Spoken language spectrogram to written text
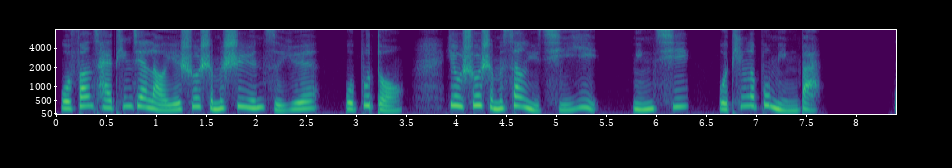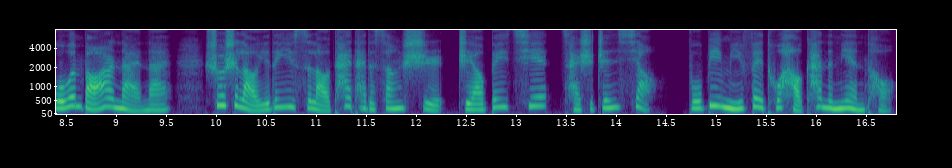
我方才听见老爷说什么诗云子曰，我不懂；又说什么丧与其义，宁妻，我听了不明白。我问宝二奶奶，说是老爷的意思，老太太的丧事只要悲切才是真孝，不必迷费图好看的念头。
